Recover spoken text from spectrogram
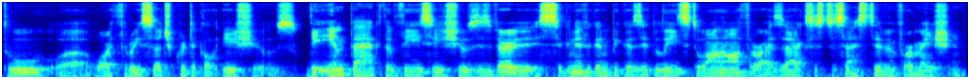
two uh, or three such critical issues. The impact of these issues is very significant because it leads to unauthorized access to sensitive information.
